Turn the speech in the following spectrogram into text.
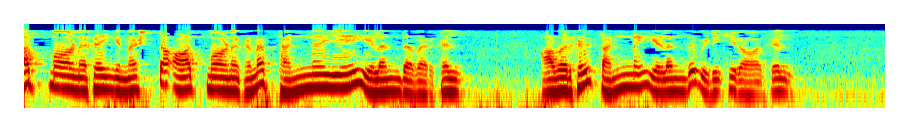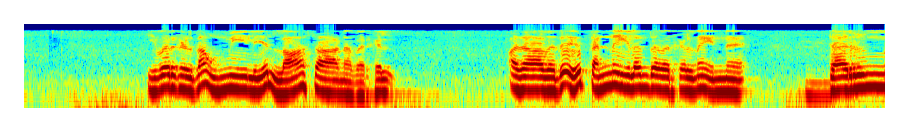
ஆத்மானக இங்க நஷ்ட ஆத்மானகன தன்னையே இழந்தவர்கள். அவர்கள் தன்னை இழந்து விடுகிறார்கள். இவர்கள் தான் உண்மையிலேயே லாஸ் ஆனவர்கள். அதாவது தன்னை இழந்தவர்கள்னா என்ன? தர்ம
